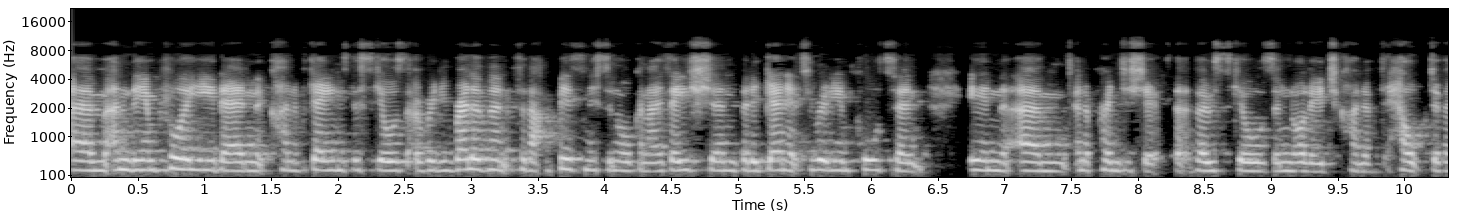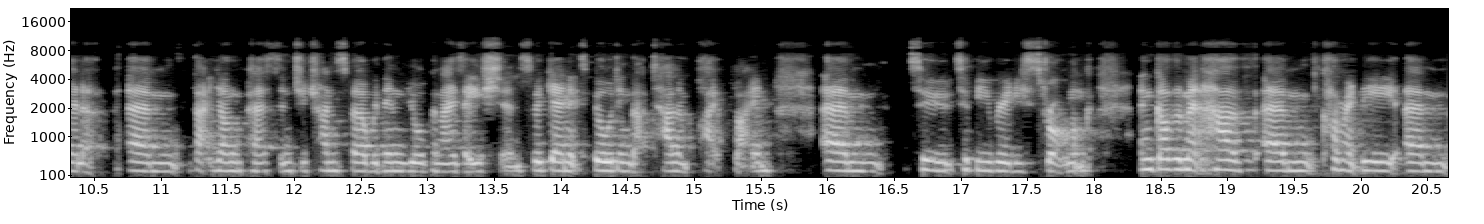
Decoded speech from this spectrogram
Um, and the employee then kind of gains the skills that are really relevant for that business and organisation. But again, it's really important in um, an apprenticeship that those skills and knowledge kind of help develop um, that young person to transfer within the organisation. So again, it's building that talent pipeline um, to, to be really strong. And government have um, currently um,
